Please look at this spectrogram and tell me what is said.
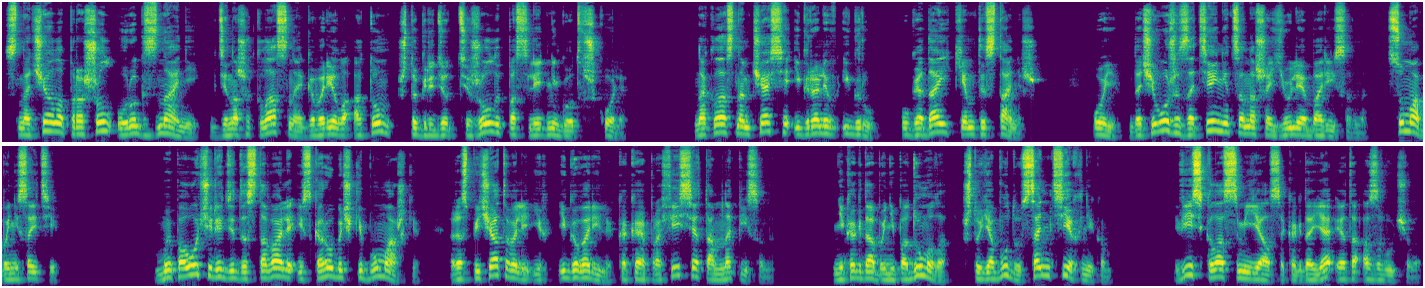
Сначала прошел урок знаний, где наша классная говорила о том, что грядет тяжелый последний год в школе. На классном часе играли в игру «Угадай, кем ты станешь». Ой, до чего же затейница наша Юлия Борисовна, с ума бы не сойти. Мы по очереди доставали из коробочки бумажки, распечатывали их и говорили, какая профессия там написана. Никогда бы не подумала, что я буду сантехником. Весь класс смеялся, когда я это озвучила.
